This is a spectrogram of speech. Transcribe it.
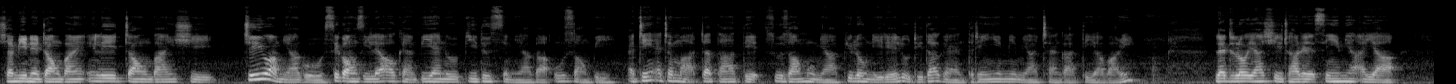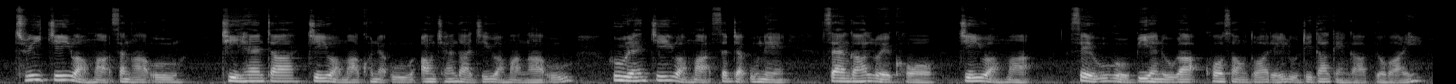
ရှမ်းပြည်နယ်တောင်ပိုင်းအင်းလီတောင်ပိုင်းရှိ ကျေးရွာများကိုစစ်ကောင်စီလက်အောက်ခံ PNO ပြည်သူစစ်များကဥဆောင်ပြီးအတင်းအဓမ္မတပ်သားအသစ်စုဆောင်းမှုများပြုလုပ်နေတယ်လို့ဒေသခံသတင်းရင်းမြစ်များထံကသိရပါတယ်။လက်တလောရရှိထားတဲ့စီးရင်များအရ3ကျေးရွာမှ15ဦးထီဟန်တာကျေးရွာမှ9ဦးအောင်ချမ်းသာကျေးရွာမှ9ဦးဟူရန်ကျေးရွာမှ17ဦးနဲ့စံကားလွယ်ခေါ်ကျေးရွာမှ10ဦးကို PNO ကခေါ်ဆောင်သွားတယ်လို့ဒေသခံကပြောပါတယ်။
